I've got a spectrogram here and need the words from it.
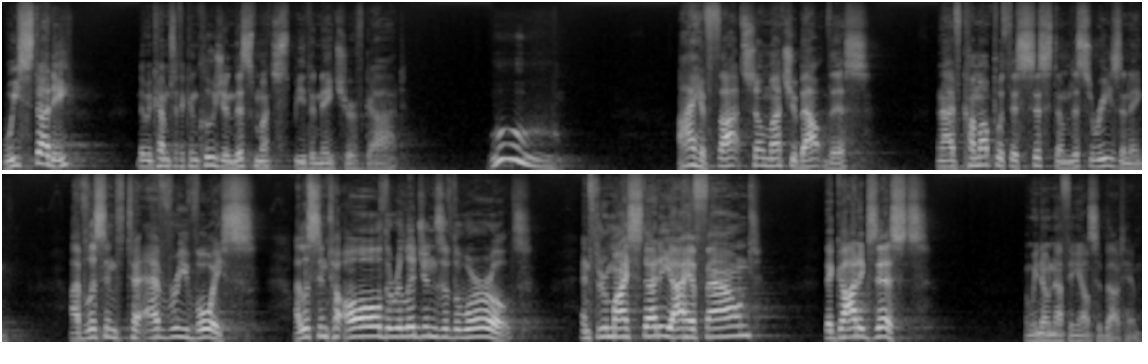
we study, then we come to the conclusion this must be the nature of God. Ooh. I have thought so much about this, and I've come up with this system, this reasoning. I've listened to every voice, I listened to all the religions of the world. And through my study, I have found that God exists, and we know nothing else about him.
